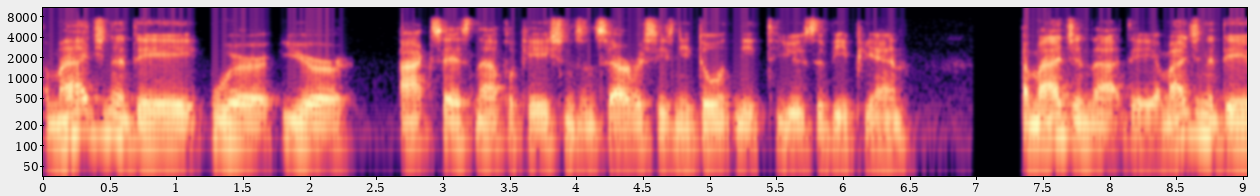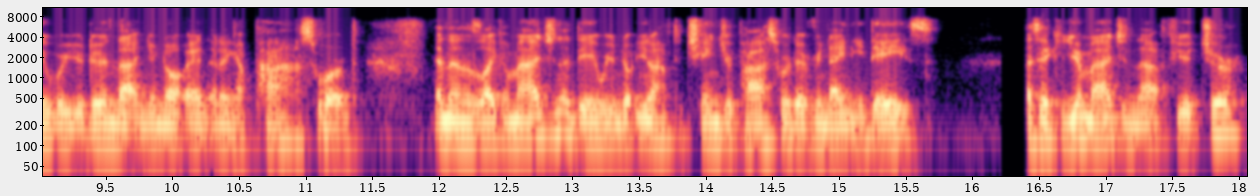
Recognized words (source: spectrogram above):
imagine a day where you're accessing applications and services and you don't need to use the VPN Imagine that day. Imagine a day where you're doing that and you're not entering a password. And then it's like, imagine a day where you don't, you don't have to change your password every 90 days. I say, can you imagine that future?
